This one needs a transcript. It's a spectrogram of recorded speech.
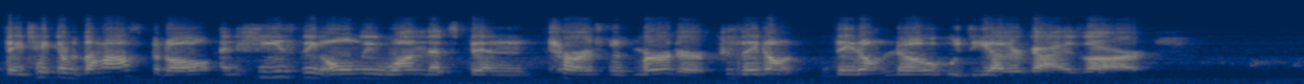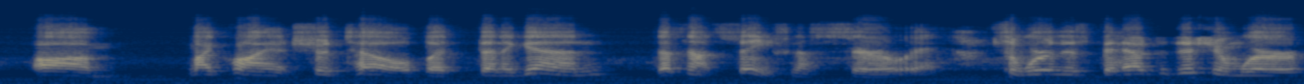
they take him to the hospital, and he's the only one that's been charged with murder because they don't they don't know who the other guys are. Um, my client should tell, but then again, that's not safe necessarily. So we're in this bad position where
